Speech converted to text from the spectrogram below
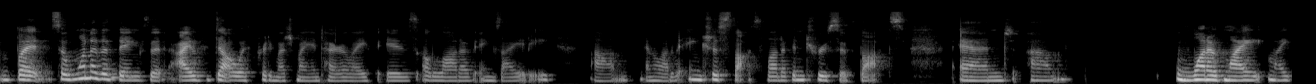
but so one of the things that I've dealt with pretty much my entire life is a lot of anxiety um, and a lot of anxious thoughts, a lot of intrusive thoughts. And um, one of my my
